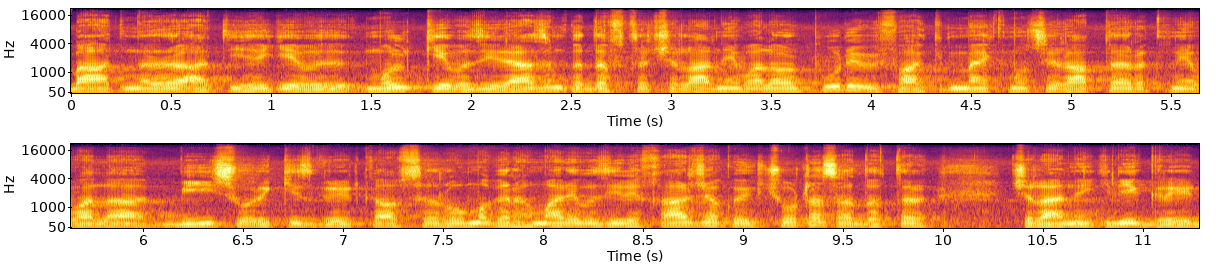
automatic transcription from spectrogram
بات نظر آتی ہے کہ ملک کے وزیر اعظم کا دفتر چلانے والا اور پورے وفاقی محکموں سے رابطہ رکھنے والا بیس اور اکیس گریڈ کا افسر ہو، مگر ہمارے وزیر خارجہ کو ایک چھوٹا سا دفتر چلانے کے لیے گریڈ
